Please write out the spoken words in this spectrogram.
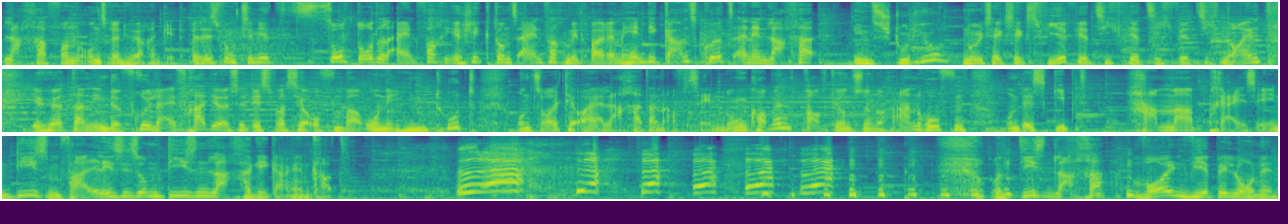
Lacher von unseren Hörern geht. Also es funktioniert so total einfach. Ihr schickt uns einfach mit eurem Handy ganz kurz einen Lacher ins Studio 0664 40 40 40 9. Ihr hört dann in der Früh Live Radio, also das, was ihr offenbar ohnehin tut. Und sollte euer Lacher dann auf Sendung kommen, braucht ihr uns nur noch anrufen und es gibt Hammerpreise. In diesem Fall ist es um diesen Lacher gegangen gerade. Und diesen Lacher wollen wir belohnen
